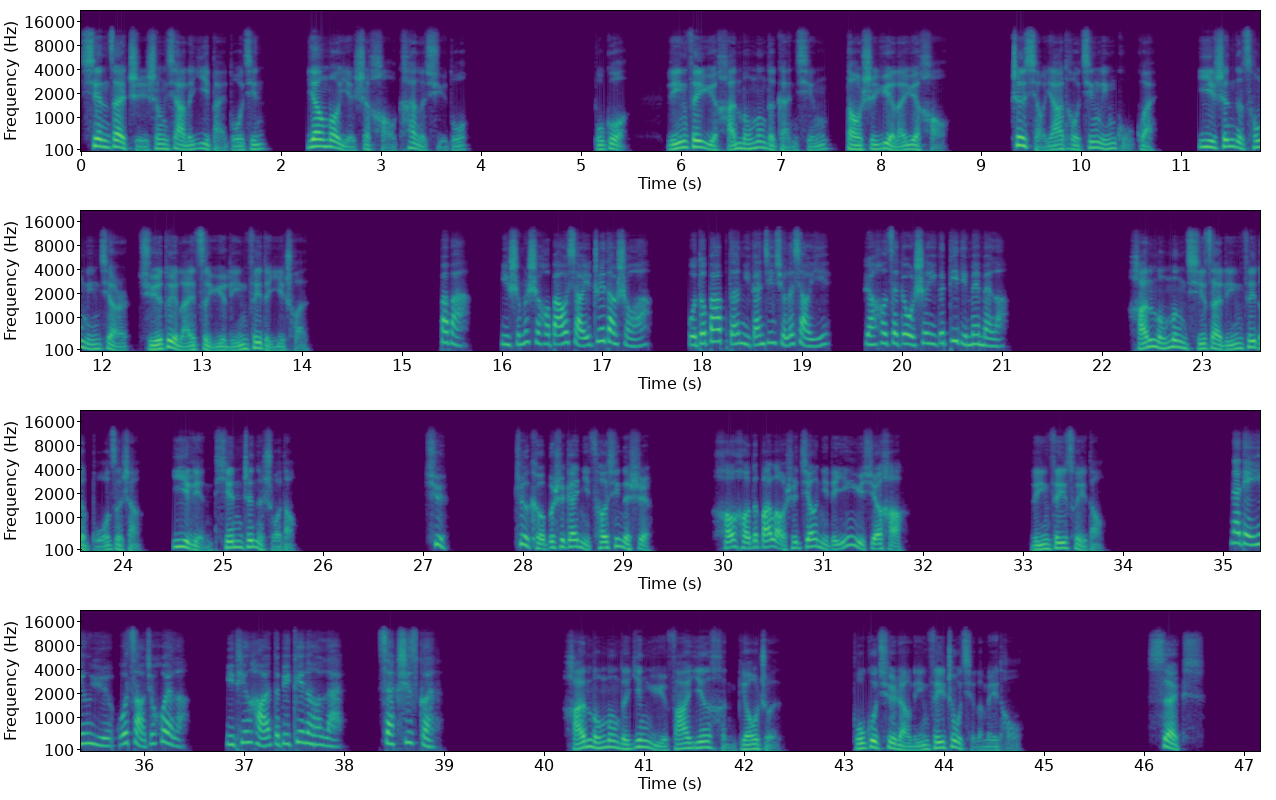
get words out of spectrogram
现在只剩下了一百多斤，样貌也是好看了许多。不过林飞与韩萌萌的感情倒是越来越好。这小丫头精灵古怪，一身的聪明劲儿，绝对来自于林飞的遗传。爸爸，你什么时候把我小姨追到手啊？我都巴不得你赶紧娶了小姨，然后再给我生一个弟弟妹妹了。韩萌萌骑在林飞的脖子上，一脸天真的说道：“去。”这可不是该你操心的事，好好的把老师教你的英语学好。”林飞啐道。“那点英语我早就会了，你听好，at the beginning of life, sex is good。韩萌萌的英语发音很标准，不过却让林飞皱起了眉头。sex，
